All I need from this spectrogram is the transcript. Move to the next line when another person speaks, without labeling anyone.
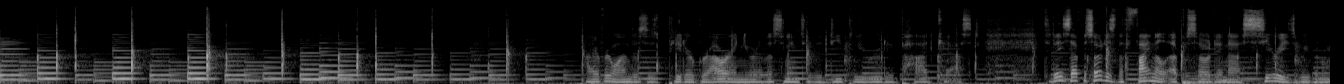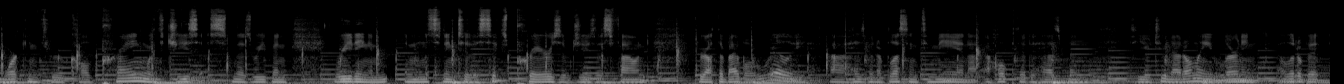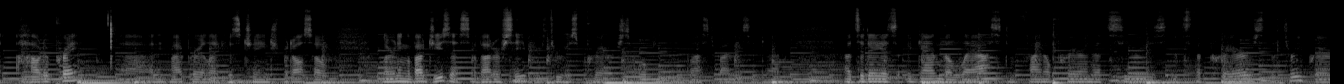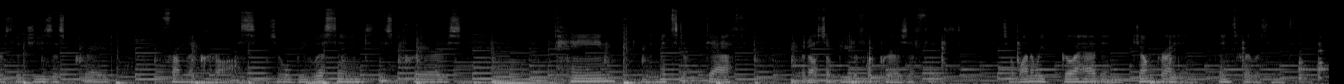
Hi, everyone. This is Peter Brower, and you are listening to the Deeply Rooted podcast. Today's episode is the final episode in a series we've been working through called Praying with Jesus, as we've been reading and, and listening to the six prayers of Jesus found throughout the Bible. Really uh, has been a blessing to me, and I hope that it has been to you too. Not only learning a little bit how to pray, my prayer life has changed, but also learning about Jesus, about our Savior through his prayers. So hope you've been blessed by this again. Uh, today is again the last and final prayer in that series. It's the prayers, the three prayers that Jesus prayed from the cross. So we'll be listening to these prayers of pain in the midst of death, but also beautiful prayers of faith. So why don't we go ahead and jump right in? Thanks for listening today.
